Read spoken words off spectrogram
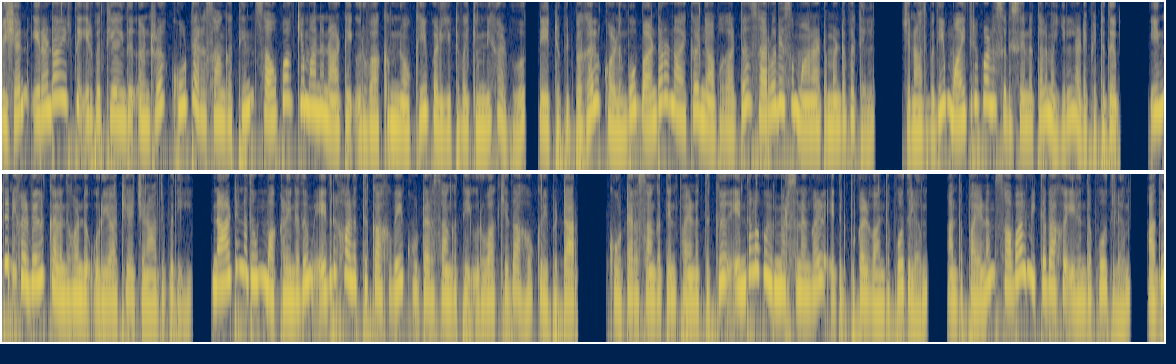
விஷன் இரண்டாயிரத்து இருபத்தி ஐந்து என்ற கூட்டரசாங்கத்தின் சௌபாக்கியமான நாட்டை உருவாக்கும் நோக்கை வெளியிட்டு வைக்கும் நிகழ்வு. நேற்று பிற்பகல் கொழும்பு பண்டரநாயக்க ஞாபகார்த்த சர்வதேச மாநாட்டு மண்டபத்தில் ஜனாதிபதி மைத்ரிபால சிறிசேன தலைமையில் நடைபெற்றது. இந்த நிகழ்வில் கலந்து கொண்டு உரையாற்றிய ஜனாதிபதி நாட்டினதும் மக்களினதும் எதிர்காலத்துக்காகவே கூட்டரசாங்கத்தை உருவாக்கியதாக குறிப்பிட்டார். கூட்டரசாங்கத்தின் பயணத்துக்கு எந்தளவு விமர்சனங்கள் எதிர்ப்புகள் வந்த போதிலும் அந்த பயணம் சவால் மிக்கதாக இருந்த போதிலும் அது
